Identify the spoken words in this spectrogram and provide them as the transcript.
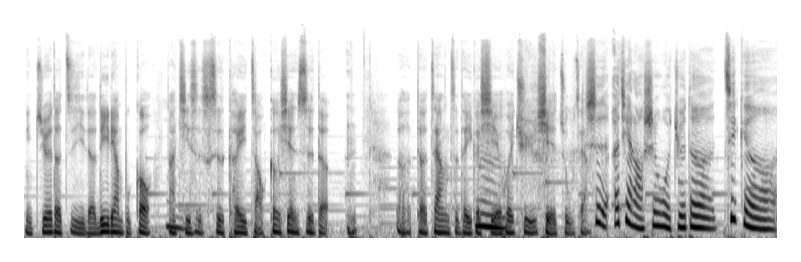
你觉得自己的力量不够，那嗯其实是可以找各县市的。嗯呃的这样子的一个协嗯会去协助，这样、是，而且老师，我觉得这个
